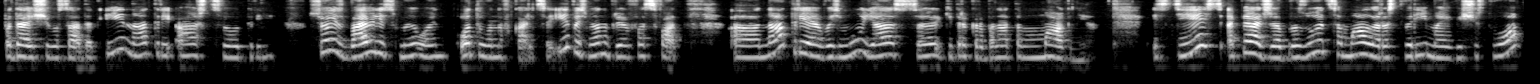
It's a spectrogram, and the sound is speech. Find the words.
впадающий в осадок, и натрий HCO3. Все, избавились мы от ионов кальция. И возьмем, например, фосфат. А, натрия возьму я с гидрокарбонатом магния. Здесь, опять же, образуется малорастворимое вещество,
